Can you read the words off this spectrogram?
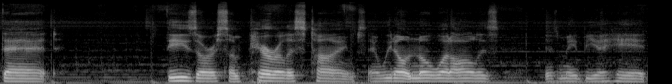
that these are some perilous times and we don't know what all is, is may be ahead.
